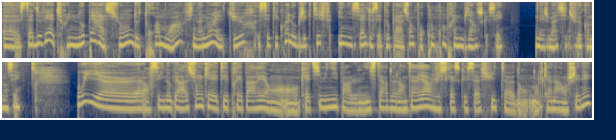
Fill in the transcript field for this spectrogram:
Ça devait être une opération de trois mois. Finalement, elle dure. C'était quoi l'objectif initial de cette opération pour qu'on comprenne bien ce que c'est? Nejma, si tu veux commencer. Oui, euh, alors c'est une opération qui a été préparée en, en catimini par le ministère de l'Intérieur jusqu'à ce que ça fuite euh, dans, dans le canard enchaîné.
